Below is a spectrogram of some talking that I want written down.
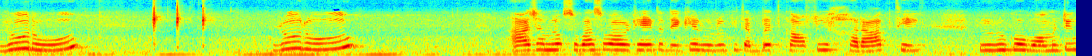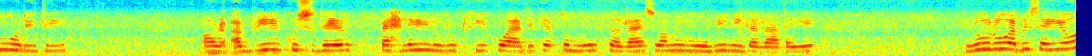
रूरू रूरू आज हम लोग सुबह सुबह उठे तो देखे रूरू की तबीयत काफ़ी ख़राब थी। रूरू को वॉमिटिंग हो रही थी। और अभी कुछ देर पहले ही रूरू ठीक हुआ है। देखिए, अब तो मूव कर रहा है। सुबह में मूव भी नहीं कर रहा था ये। रूरू अभी सही हो?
